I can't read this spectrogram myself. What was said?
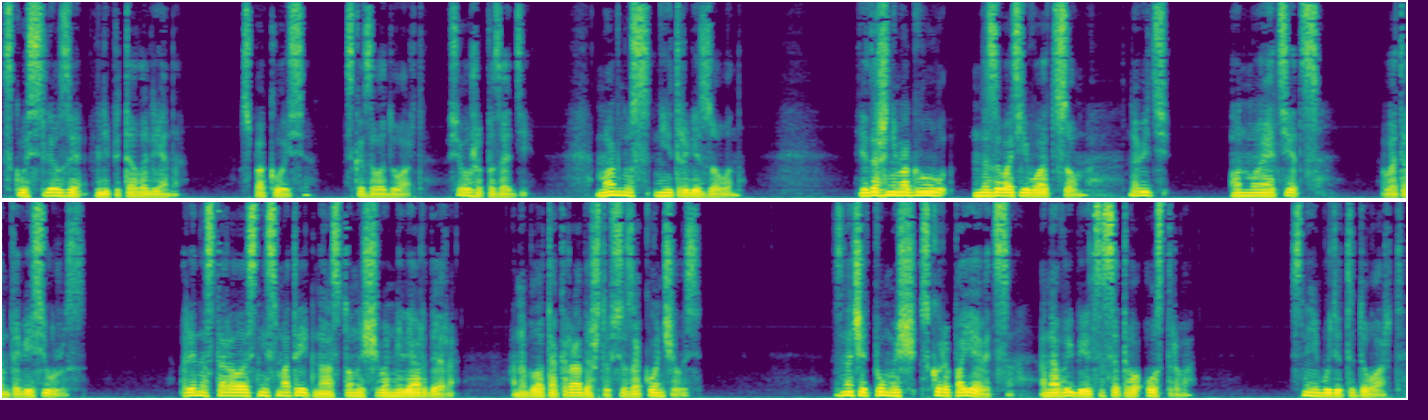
Сквозь слезы лепетала Лена. «Успокойся», — сказал Эдуард. «Все уже позади. Магнус нейтрализован. Я даже не могу называть его отцом. Но ведь он мой отец. В этом-то весь ужас. Лена старалась не смотреть на стонущего миллиардера. Она была так рада, что все закончилось. Значит, помощь скоро появится. Она выберется с этого острова. С ней будет Эдуард.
